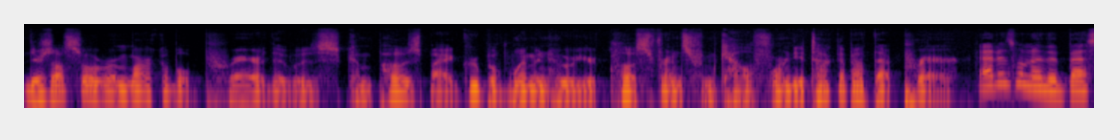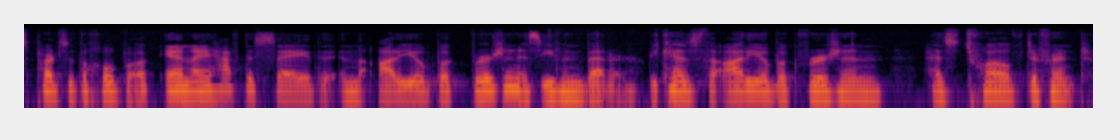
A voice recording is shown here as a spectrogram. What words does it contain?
There's also a remarkable prayer that was composed by a group of women who are your close friends from California. Talk about that prayer. That is one of the best parts of the whole book. And I have to say that in the audiobook version, it's even better because the audiobook version has 12 different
